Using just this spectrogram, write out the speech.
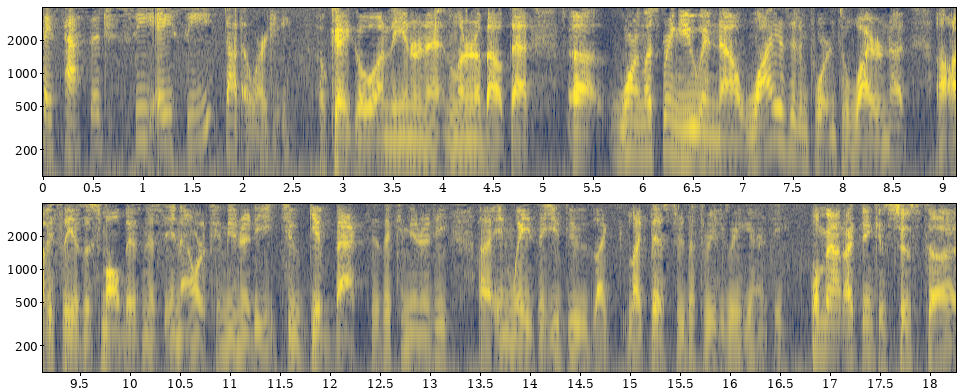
safepassagecac.org. Okay, go on the internet and learn about that. Uh, Warren, let's bring you in now. Why is it important to WireNut, uh, obviously as a small business in our community, to give back to the community uh, in ways that you do like, like this through the three-degree guarantee? Well, Matt, I think it's just uh,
